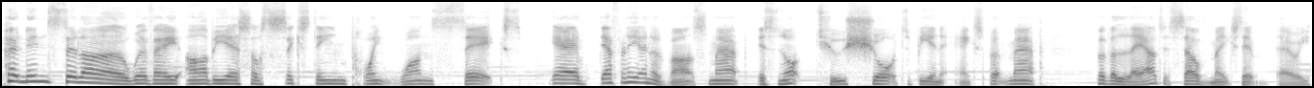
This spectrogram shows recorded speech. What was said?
Peninsula with a RBS of 16.16 yeah, definitely an advanced map. It's not too short to be an expert map, but the layout itself makes it very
